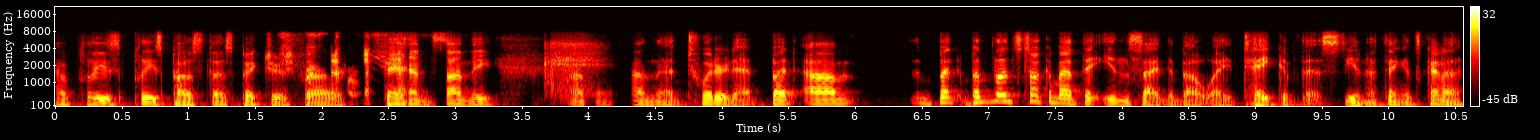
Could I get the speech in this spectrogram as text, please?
Oh, please, please post those pictures for our fans on the on the, on the Twitter net. But um, but but let's talk about the inside the beltway take of this you know thing it's kind of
